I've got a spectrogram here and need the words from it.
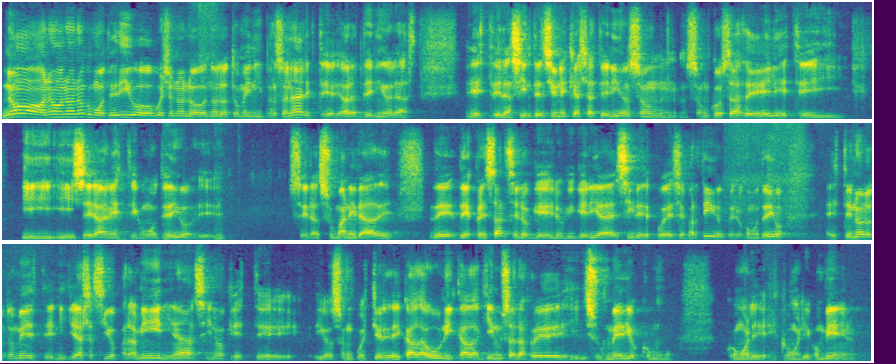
No, no, no, no, como te digo, pues yo no lo, no lo tomé ni personal, este, habrá tenido las, este, las intenciones que haya tenido, son, son cosas de él, este, y, y, serán, este, como te digo, eh, será su manera de, de, expresarse lo que, lo que quería decir después de ese partido, pero como te digo, este, no lo tomé este, ni que haya sido para mí ni nada, sino que este, digo, son cuestiones de cada uno y cada quien usa las redes y sus medios como, como, le, como le conviene.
